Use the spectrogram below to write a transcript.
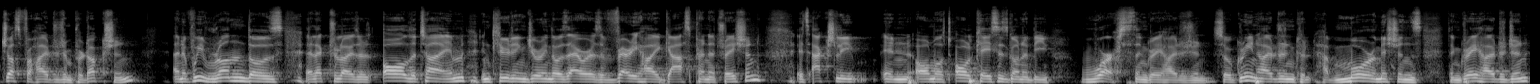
just for hydrogen production. And if we run those electrolyzers all the time, including during those hours of very high gas penetration, it's actually in almost all cases going to be worse than grey hydrogen. So green hydrogen could have more emissions than grey hydrogen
